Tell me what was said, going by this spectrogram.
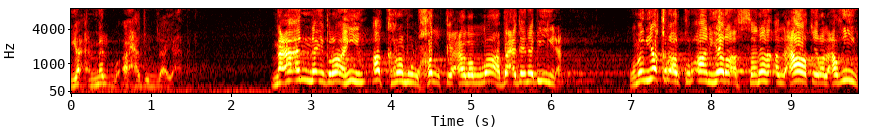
يعمل وأحد لا يعمل. مع أن إبراهيم أكرم الخلق على الله بعد نبينا ومن يقرأ القرآن يرى الثناء العاطر العظيم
